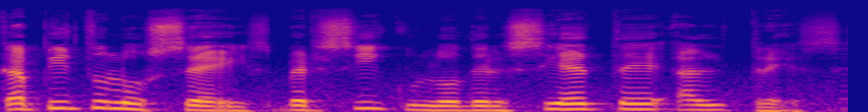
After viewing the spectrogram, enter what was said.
capítulo 6, versículo del 7 al 13.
